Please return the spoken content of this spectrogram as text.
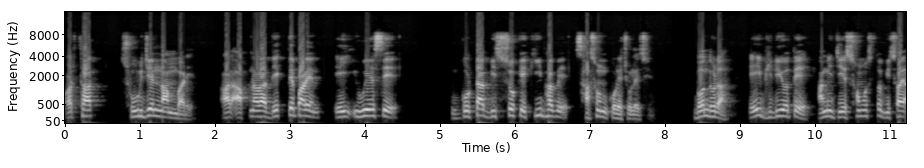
অর্থাৎ সূর্যের নাম্বারে। আর আপনারা দেখতে পারেন এই ইউএসএ গোটা বিশ্বকে কীভাবে শাসন করে চলেছে। বন্ধুরা, এই ভিডিওতে আমি যে সমস্ত বিষয়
